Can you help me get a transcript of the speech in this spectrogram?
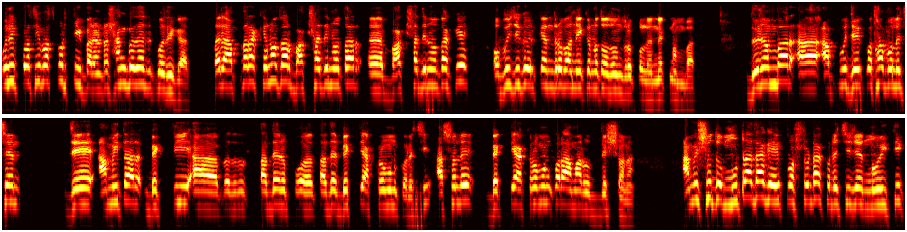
উনি প্রতিবাদ করতেই পারেন, এটা সাংবিধানিক অধিকার। তাহলে আপনারা কেন তার বাক স্বাধীনতার বাক স্বাধীনতাকে অভিযোগের কেন্দ্র বানিয়ে কেন তদন্ত করলেন? এক নম্বর। দুই নম্বর আপু যে কথা বলেছেন যে আমি তার ব্যক্তি তাদের তাদের ব্যক্তি আক্রমণ করেছি, আসলে ব্যক্তি আক্রমণ করা আমার উদ্দেশ্য না। আমি শুধু মোটা দাগে এই প্রশ্নটা করেছি যে নৈতিক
